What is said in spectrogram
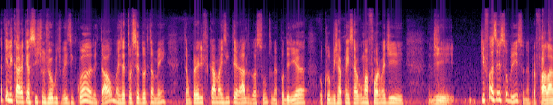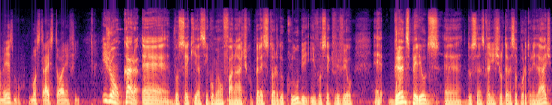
aquele cara que assiste um jogo de vez em quando e tal, mas é torcedor também, então para ele ficar mais inteirado do assunto, né, poderia o clube já pensar alguma forma de, de, de fazer sobre isso, né, para falar mesmo, mostrar a história, enfim. E João, cara, é, você que assim como é um fanático pela história do clube e você que viveu é, grandes períodos é, do Santos que a gente não teve essa oportunidade,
